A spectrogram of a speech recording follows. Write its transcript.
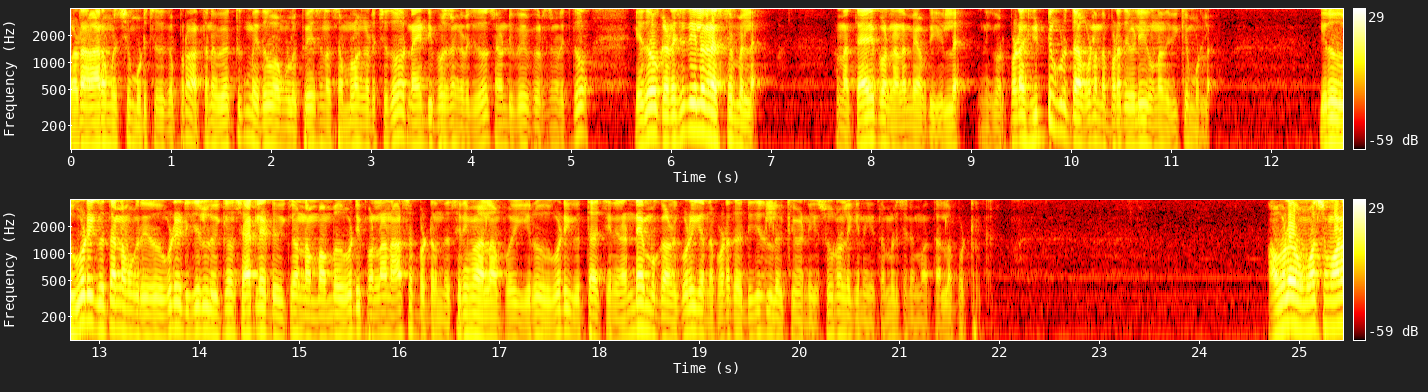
படம் ஆரம்பித்து முடிச்சதுக்கப்புறம் அத்தனை பேர்த்துக்கும் ஏதோ அவங்களுக்கு பேசின சம்பளம் கிடச்சதோ நைன்ட்டி பர்சன்ட் கிடைச்சதோ செவன்ட்டி ஃபைவ் பர்சன்ட் கிடைச்சதோ ஏதோ கிடச்சது இல்லை நஷ்டம் இல்லை. ஆனால் தயாரிப்பாளர் நிலைமை அப்படி இல்லை. இன்றைக்கி ஒரு படம் ஹிட்டு கொடுத்தா கூட அந்த படத்தை வெளியே கொண்டாந்து விற்க முடியல. இருபது கோடிக்கு விற்றா நமக்கு இருபது கோடி டிஜிட்டல் விற்கும் சேட்டலைட் விற்கும் நம்ம ஐம்பது கோடி பண்ணலாம்னு ஆசைப்பட்டிருந்த சினிமாலாம் போய் இருபது கோடிக்கு விற்றாச்சு ரெண்டே முக்கால் கோடிக்கு அந்த படத்தை டிஜிட்டல் விற்க வேண்டிய சூழ்நிலைக்கு இன்றைக்கி தமிழ் சினிமா தள்ளப்பட்டிருக்கு. அவ்வளோ மோசமான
